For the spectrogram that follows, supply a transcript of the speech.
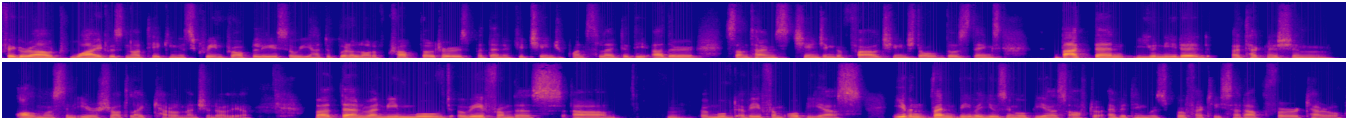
figure out why it was not taking a screen properly. So we had to put a lot of crop filters, but then if you change one slide to the other, sometimes changing the file changed all of those things. Back then you needed a technician almost an earshot, like Carol mentioned earlier. But then when we moved away from this, um, moved away from OBS. Even when we were using OBS after everything was perfectly set up for Carol,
